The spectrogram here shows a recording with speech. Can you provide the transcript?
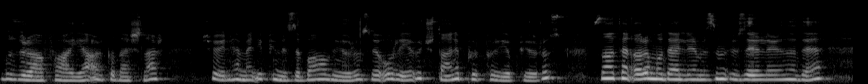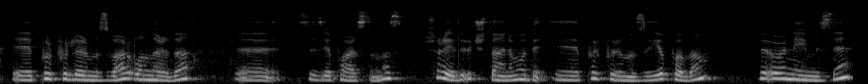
Bu zürafaya arkadaşlar şöyle hemen ipimizi bağlıyoruz ve oraya 3 tane pırpır yapıyoruz. Zaten ara modellerimizin üzerlerine de e, pırpırlarımız var. Onları da e, siz yaparsınız. Şuraya da 3 tane model, e, pırpırımızı yapalım ve örneğimizi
